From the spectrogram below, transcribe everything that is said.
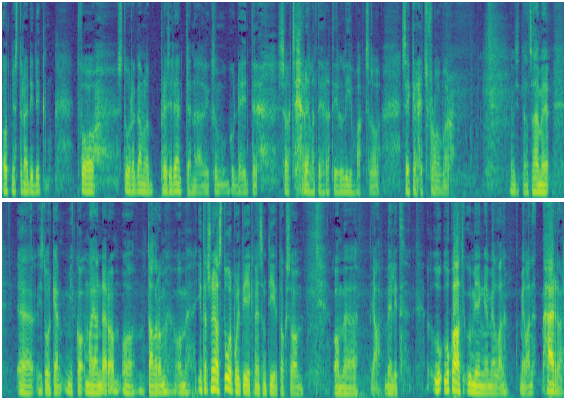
åtminstone de två stora gamla presidenterna liksom kunde inte så att säga relatera till livvakts och säkerhetsfrågor. Vi sitter alltså här med eh, Mikko Majander och, och talar om, om internationell storpolitik men samtidigt också om, om eh, ja, väldigt lo lokalt umgänge mellan, mellan herrar,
